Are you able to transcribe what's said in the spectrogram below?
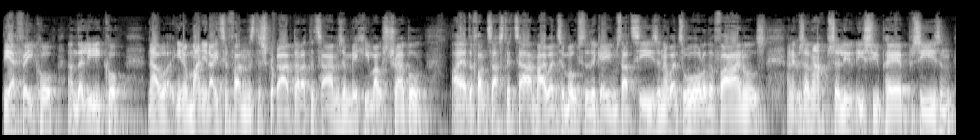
the FA Cup, and the League Cup. Now, you know, Man United fans described that at the time as a Mickey Mouse treble. I had a fantastic time. I went to most of the games that season. I went to all of the finals, and it was an absolutely superb season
